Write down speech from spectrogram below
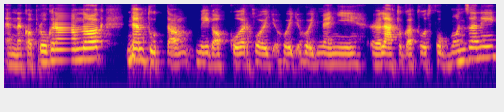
ennek a programnak. Nem tudtam még akkor, hogy, hogy, hogy mennyi látogatót fog vonzani,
